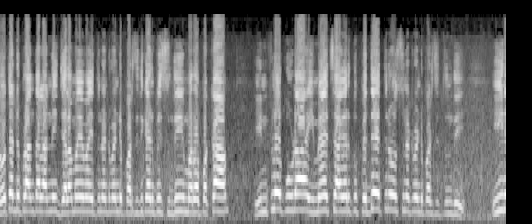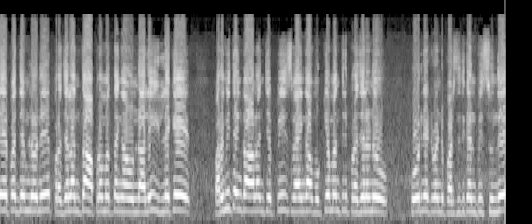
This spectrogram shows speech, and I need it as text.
లోతట్టు ప్రాంతాలన్నీ జలమయమవుతున్నటువంటి పరిస్థితి కనిపిస్తుంది. మరోపక్క ఇన్ఫ్లో కూడా హిమాయత్ సాగర్కు పెద్ద ఎత్తున వస్తున్నటువంటి పరిస్థితి ఉంది. ఈ నేపథ్యంలోనే ప్రజలంతా అప్రమత్తంగా ఉండాలి. ఇళ్ళకే పరిమితం కావాలని చెప్పి స్వయంగా ముఖ్యమంత్రి ప్రజలను కోరినటువంటి పరిస్థితి కనిపిస్తుంది.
